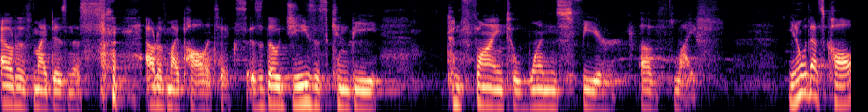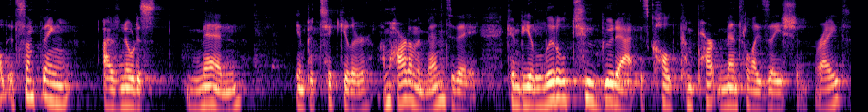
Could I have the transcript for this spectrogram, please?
out of my business, out of my politics, as though Jesus can be confined to one sphere of life. You know what that's called? It's something I've noticed men in particular, I'm hard on the men today, can be a little too good at. It's called compartmentalization, right?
